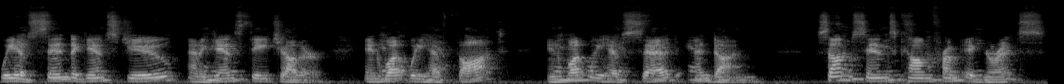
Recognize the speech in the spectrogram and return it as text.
we have sinned against you and against each other in what we have thought in what we have said and done. Some sins come from ignorance,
